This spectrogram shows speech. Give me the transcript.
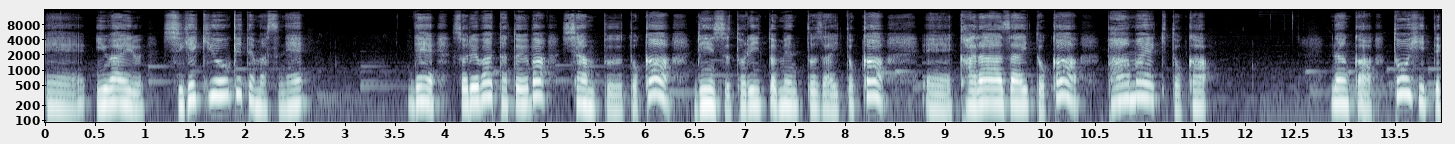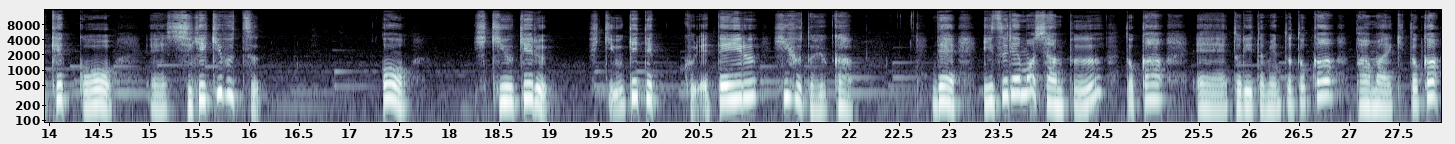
えー、いわゆる刺激を受けてますね。でそれは例えばシャンプーとかリンストリートメント剤とか、えー、カラー剤とかパーマ液とかなんか頭皮って結構、えー、刺激物を引き受ける引き受けてくれている皮膚というかでいずれもシャンプーとか、えー、トリートメントとかパーマ液とか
